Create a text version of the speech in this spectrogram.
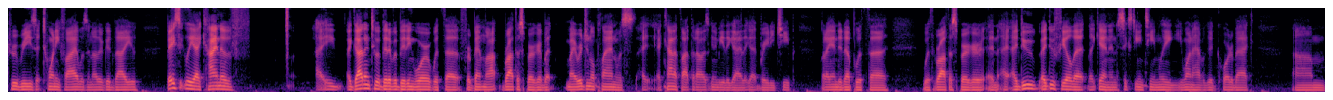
Drew Brees at twenty five was another good value. Basically, I kind of I I got into a bit of a bidding war with uh, for Ben Roethlisberger, but my original plan was I, I kind of thought that I was going to be the guy that got Brady cheap, but I ended up with uh, with Roethlisberger, and I, I, do I do feel that again in a 16 team league you want to have a good quarterback because um,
